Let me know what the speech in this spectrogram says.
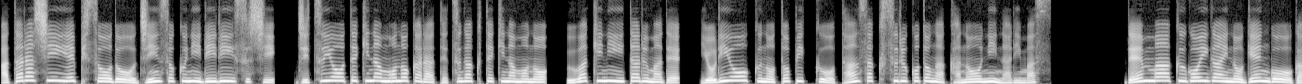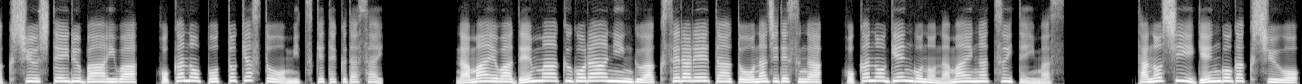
新しいエピソードを迅速にリリースし、実用的なものから哲学的なもの、浮気に至るまで、より多くのトピックを探索することが可能になります。デンマーク語以外の言語を学習している場合は、他のポッドキャストを見つけてください。名前はデンマーク語ラーニングアクセラレーターと同じですが、他の言語の名前がついています。楽しい言語学習を。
